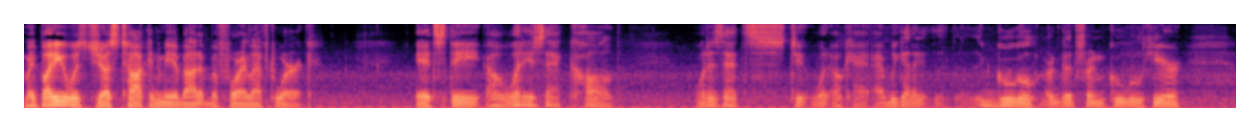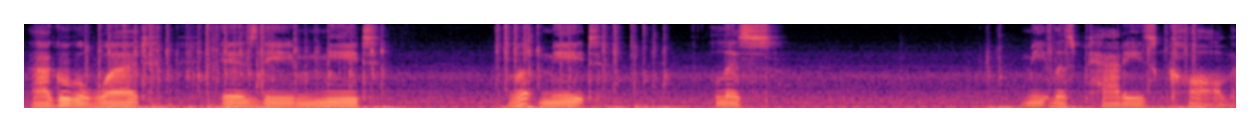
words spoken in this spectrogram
my buddy was just talking to me about it before i left work. It's the oh what is that called? What is that stu- what okay uh, we gotta google our good friend google here. Uh, google what is the meat what meatless meatless patties called?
